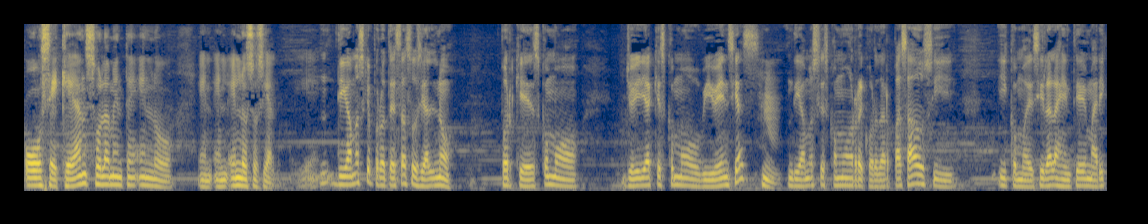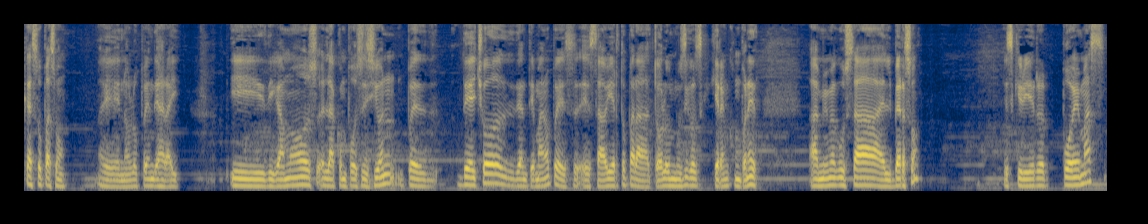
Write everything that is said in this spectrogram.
¿O se quedan solamente en lo, en, lo social? Digamos que protesta social no, porque es como, yo diría que es como vivencias, hmm. digamos que es como recordar pasados y, como decirle a la gente, marica, eso pasó, eh, no lo pueden dejar ahí y digamos la composición pues de hecho de antemano pues está abierto para todos los músicos que quieran componer. A mí me gusta el verso escribir poemas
